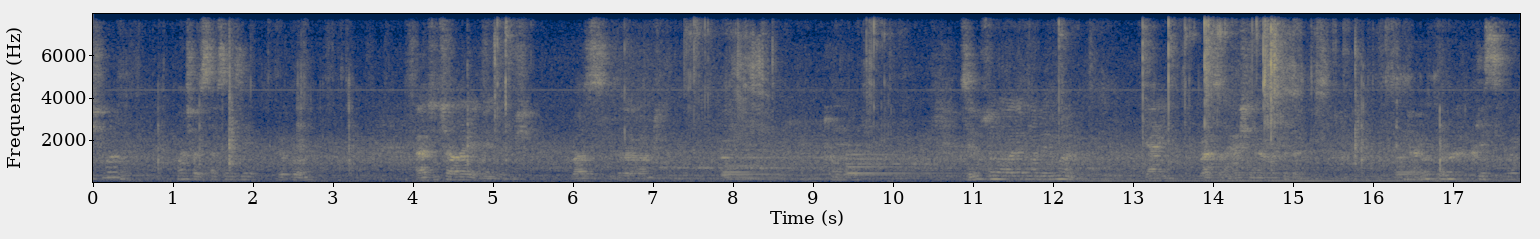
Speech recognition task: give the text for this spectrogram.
işin var mı? Maç var isterseniz yiyin. Yok oğlum. Elçin Çağlar yemeğe gitmiş. Bazı sıkıntıları varmış. Senin son olaylarından haberin var mı? Yani bırak sana her şeyi anlatır da. Ya yok baba. Kestik bak.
